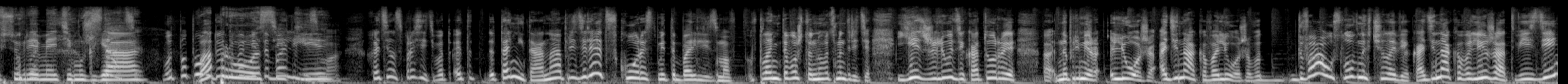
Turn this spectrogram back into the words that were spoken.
все время, эти мужья. Кстати, вот по поводу этого Вопросики. метаболизма. Хотела спросить, вот эта Танита, она определяет скорость метаболизма в, в плане того, что, ну вот смотрите, есть же люди, которые, э, например, лежа, одинаково лежа, вот два условных человека одинаково лежат весь день,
